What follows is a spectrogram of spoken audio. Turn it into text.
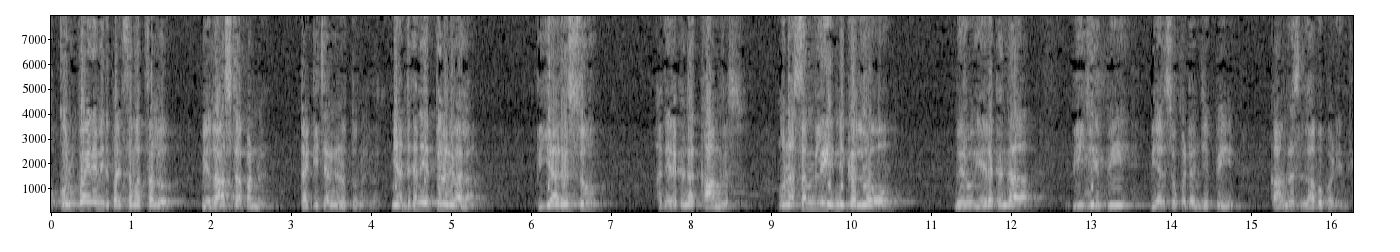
ఒక్క రూపాయిన మీద పది సంవత్సరాలు మీ రాష్ట్ర పన్ను తగ్గించారని నేను చెప్తున్నాను ఇవాళ. నేను అందుకనే చెప్తున్నాను ఇవాళ. బీఆర్ఎస్ అదే రకంగా కాంగ్రెస్. మొన్న అసెంబ్లీ ఎన్నికల్లో మీరు ఏ రకంగా బీజేపీ బీఆర్ఎస్ ఒకటని చెప్పి కాంగ్రెస్ లాభపడింది.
